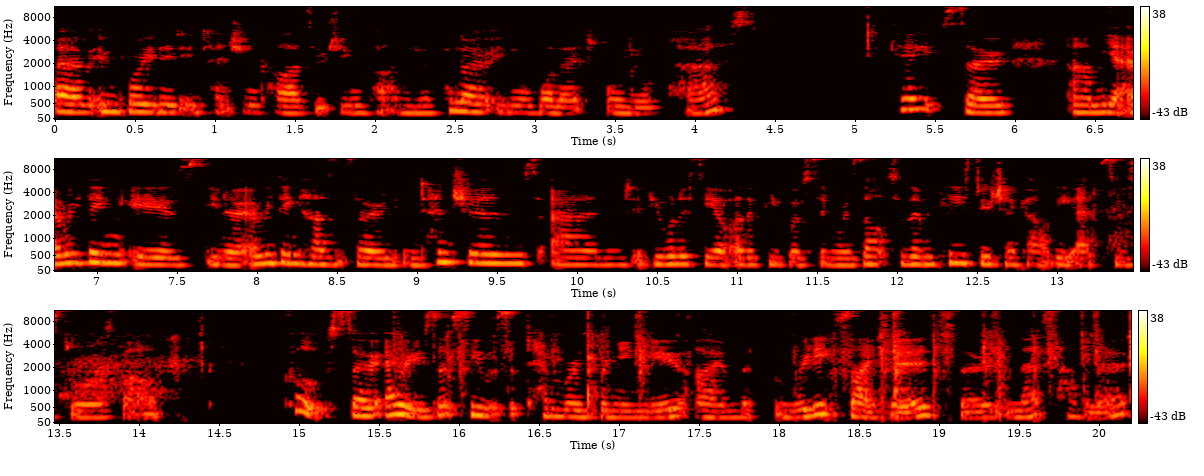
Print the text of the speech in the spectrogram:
Um, embroidered intention cards which you can put under your pillow, in your wallet, or your purse. Okay, so um, yeah, everything is, you know, everything has its own intentions, and if you want to see how other people have seen results of them, please do check out the Etsy store as well. Cool, so Aries, let's see what September is bringing you. I'm really excited, so let's have a look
